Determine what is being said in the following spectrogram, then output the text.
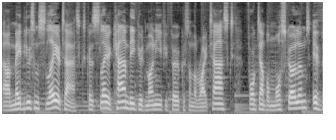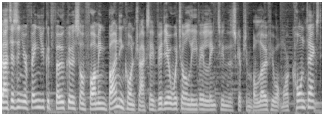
Uh, maybe do some Slayer tasks, because Slayer can be good money if you focus on the right tasks. For example, Moss Golems. If that isn't your thing, you could focus on farming binding contracts, a video which I'll leave a link to in the description below if you want more context.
